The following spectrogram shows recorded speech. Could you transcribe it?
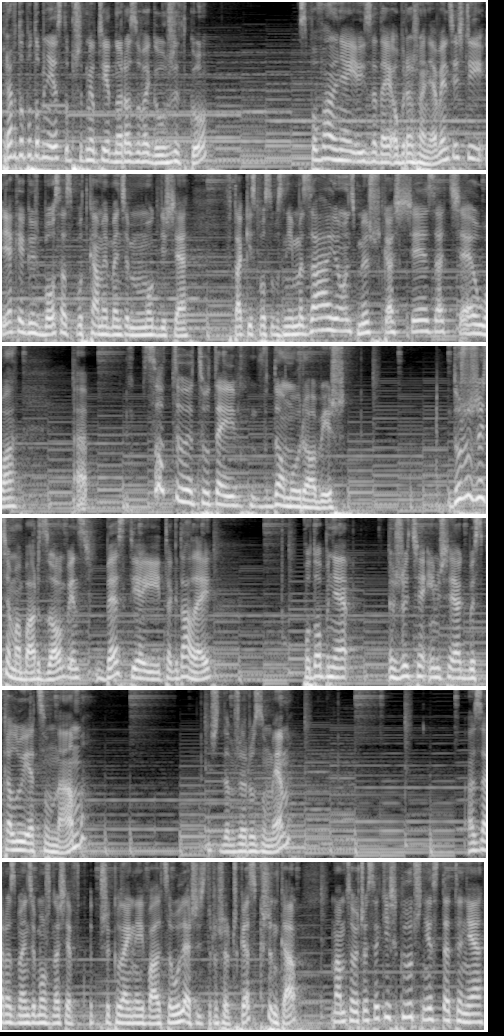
Prawdopodobnie jest to przedmiot jednorazowego użytku. Spowalnia i zadaje obrażenia, więc jeśli jakiegoś bossa spotkamy, będziemy mogli się w taki sposób z nim zająć. Myszka się zacięła. A co ty tutaj w domu robisz? Dużo życia ma bardzo, więc bestie i tak dalej. Podobnie życie im się jakby skaluje co nam. Jeśli dobrze rozumiem. A zaraz będzie można się w, przy kolejnej walce uleczyć troszeczkę. Skrzynka. Mam cały czas jakiś klucz, niestety nie.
